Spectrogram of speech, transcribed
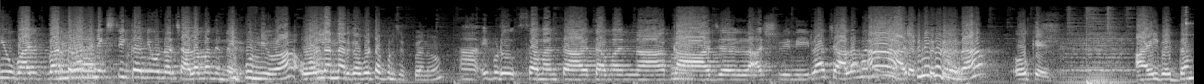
న్యూ వాళ్ళ తర్వాత నెక్స్ట్ ఇంకా న్యూ ఉన్నారు చాలా మంది ఉన్నారు. ఇప్పుడు నీవా ఓల్డ్ అన్నారు కాబట్టి అప్పుడు చెప్పాను. ఇప్పుడు సమంత తమన్నా కాజల్ అశ్విని ఇలా చాలా మంది. అశ్విని కూడా ఉందా? ఓకే ఆయిల్ వేద్దాం.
